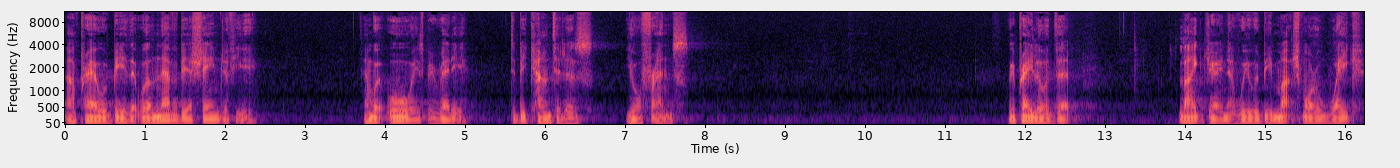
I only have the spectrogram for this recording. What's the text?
Our prayer would be that we'll never be ashamed of you, and we'll always be ready to be counted as your friends. We pray, Lord, that like Jonah, we would be much more awake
